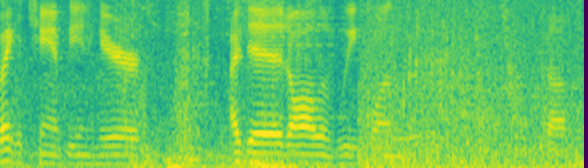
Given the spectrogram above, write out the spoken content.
Like a champion here. I did all of week one stuff.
